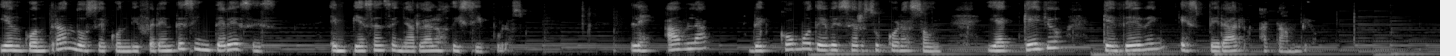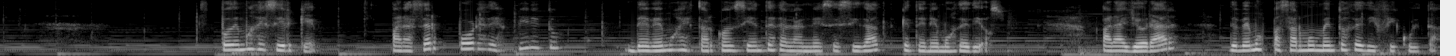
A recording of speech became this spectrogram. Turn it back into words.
y encontrándose con diferentes intereses, empieza a enseñarle a los discípulos. Les habla de cómo debe ser su corazón y aquello que deben esperar a cambio. Podemos decir que para ser pobres de espíritu debemos estar conscientes de la necesidad que tenemos de Dios. Para llorar debemos pasar momentos de dificultad.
